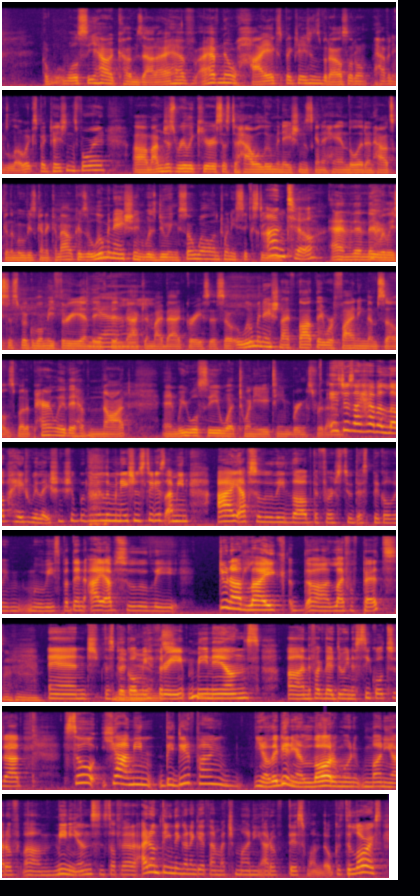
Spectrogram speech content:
We'll see how it comes out. I have I have no high expectations, but I also don't have any low expectations for it. Um, I'm just really curious as to how Illumination is going to handle it and how it's going the movie's going to come out because Illumination was doing so well in 2016 until and then they released Despicable Me 3 and they've yeah. been back in my bad graces. So Illumination, I thought they were finding themselves, but apparently they have not and we will see what 2018 brings for them. It's just I have a love hate relationship with the Illumination Studios. I mean, I absolutely love the first two Despicable Me movies, but then I absolutely do not like uh, Life of Pets mm-hmm. and Despicable Me 3, Minions, uh, and the fact they're doing a sequel to that. So yeah, I mean, they did find you know they're getting a lot of money out of um, Minions and stuff like that. I don't think they're gonna get that much money out of this one though, because the Lorax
